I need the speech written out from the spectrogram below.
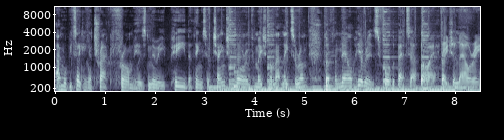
and we'll be taking a track from his new EP, The Things Have Changed. More information on that later on, but for now, here is For the Better by Fraser Lowry.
